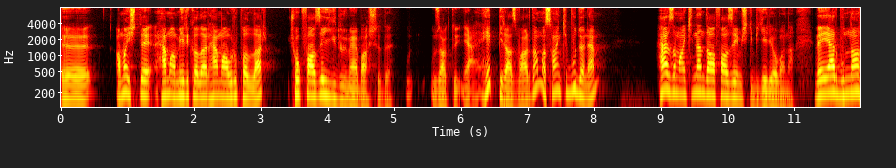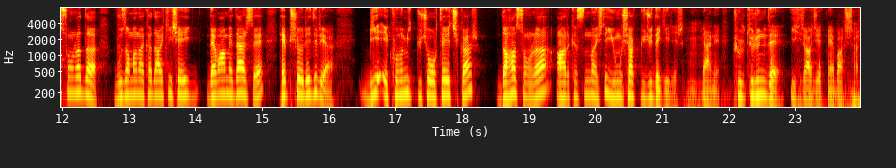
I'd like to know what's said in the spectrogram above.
Ee, ama işte hem Amerikalılar hem Avrupalılar çok fazla ilgi duymaya başladı. Uzak. Yani hep biraz vardı ama sanki bu dönem her zamankinden daha fazlaymış gibi geliyor bana. Ve eğer bundan sonra da bu zamana kadarki şey devam ederse hep şöyledir ya. Bir ekonomik güç ortaya çıkar. Daha sonra arkasından işte yumuşak gücü de gelir. Yani kültürünü de ihraç etmeye başlar.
